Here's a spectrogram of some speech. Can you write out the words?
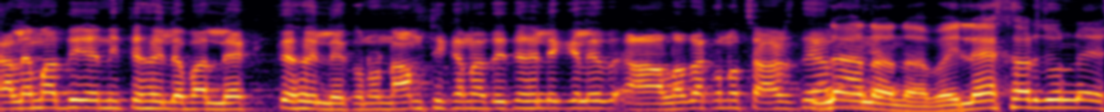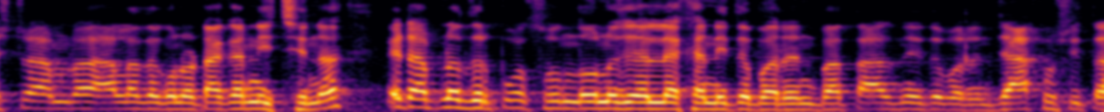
কালেমা দিয়ে নিতে হইলে বা লিখতে হইলে কোনো নাম ঠিকানা দিতে হইলে গেলে আলাদা কোনো চার্জ দেওয়া না না না ভাই লেখার জন্য এক্সট্রা আমরা আলাদা কোনো টাকা নিচ্ছি না। এটা আপনাদের পছন্দ অনুযায়ী লেখা নিতে পারেন বা তাজ নিতে পারেন যা খুশি তা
